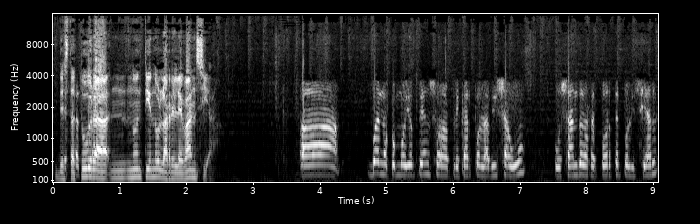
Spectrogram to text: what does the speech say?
de estatura, no entiendo la relevancia. Ah, bueno, como yo pienso aplicar por la visa U, usando el reporte policial,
